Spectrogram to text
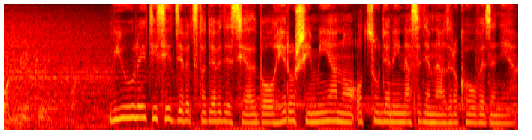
Odmietli. V júli 1990 bol Hiroshi Miyano odsúdený na 17 rokov väzenia.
